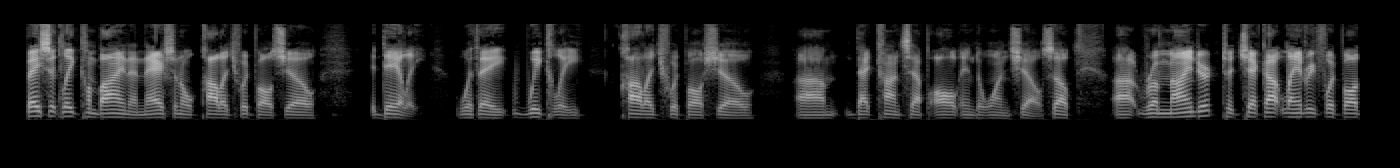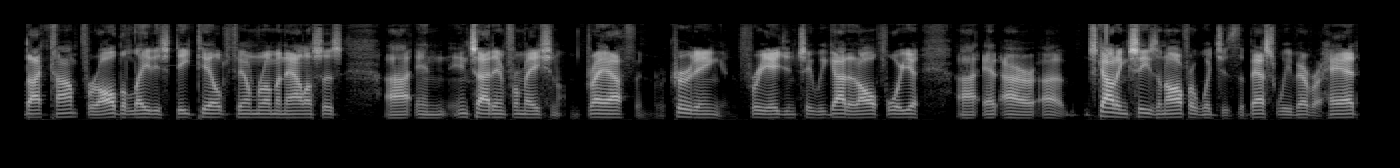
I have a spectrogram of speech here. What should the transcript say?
basically combine a national college football show daily with a weekly college football show um, that concept all into one show. So, uh, reminder to check out LandryFootball.com for all the latest detailed film room analysis uh, and inside information on draft and recruiting and free agency. We got it all for you uh, at our uh, scouting season offer, which is the best we've ever had.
